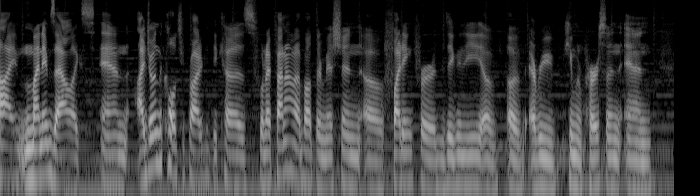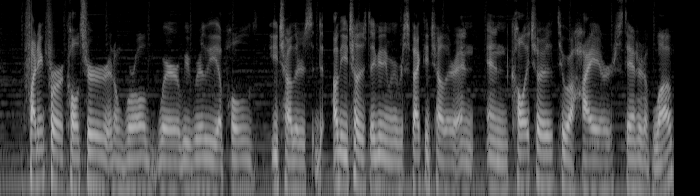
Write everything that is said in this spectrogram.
Hi, my name is Alex, and I joined the Culture Project because when I found out about their mission of fighting for the dignity of, of every human person and fighting for a culture in a world where we really uphold each other's each other's dignity, we respect each other, and and call each other to a higher standard of love.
